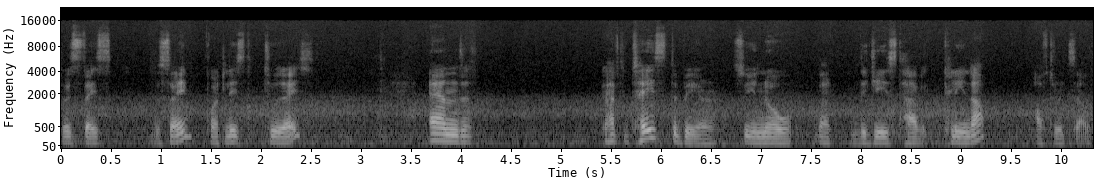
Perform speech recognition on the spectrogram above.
so it stays the same for at least two days. And you have to taste the beer so you know that the yeast have cleaned up after itself.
